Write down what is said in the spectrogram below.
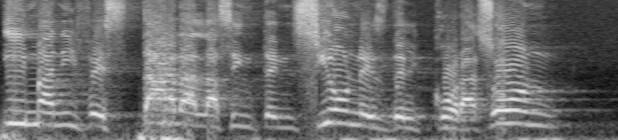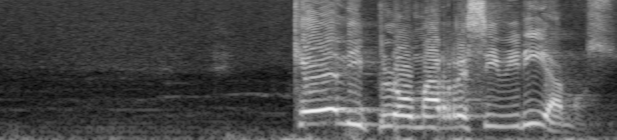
y manifestara las intenciones del corazón, ¿qué diploma recibiríamos?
